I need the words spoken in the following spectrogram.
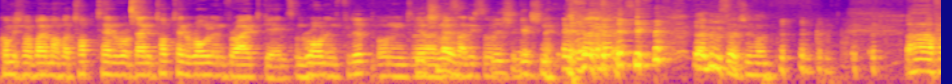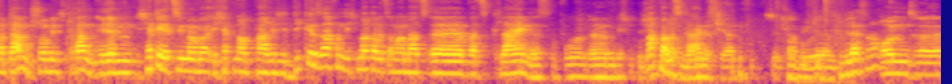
komme ich vorbei, machen wir Top 10, Ro- deine Top 10 Roll and Write Games und Roll and Flip und äh, Geht was schnell. da nicht so Geht schnell. geht schnell. ja, du bist halt schon. Ah, verdammt, schon bin ich dran. Ähm, ich hätte jetzt immer mal, ich habe noch ein paar richtig dicke Sachen. Ich mache jetzt auch mal was, äh, was Kleines. Obwohl, ähm, ich mach mal was Kleines hier. Noch? Und äh,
